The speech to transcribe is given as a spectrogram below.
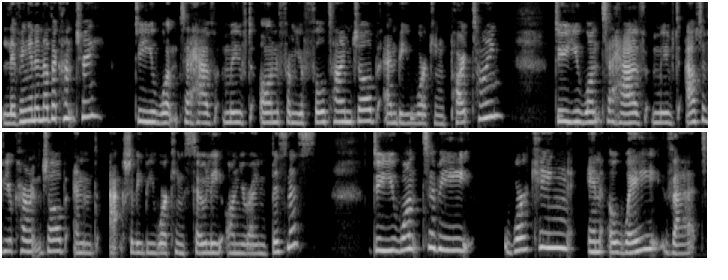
living in another country? Do you want to have moved on from your full time job and be working part time? Do you want to have moved out of your current job and actually be working solely on your own business? Do you want to be working in a way that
